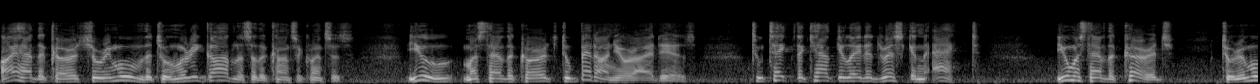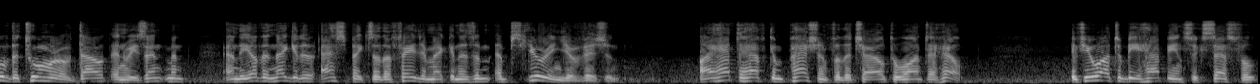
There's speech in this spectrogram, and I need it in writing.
I had the courage to remove the tumor regardless of the consequences. You must have the courage to bet on your ideas, to take the calculated risk and act. You must have the courage to remove the tumor of doubt and resentment and the other negative aspects of the failure mechanism obscuring your vision. I had to have compassion for the child to want to help. If you are to be happy and successful,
